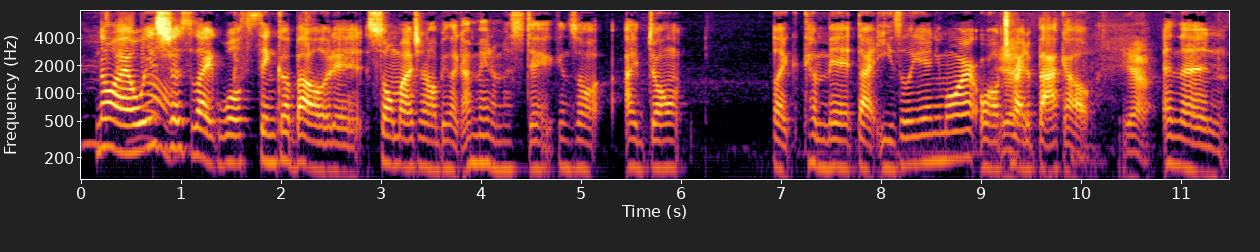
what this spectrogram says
No, I always just like will think about it so much and I'll be like, I made a mistake. And so I don't like commit that easily anymore or I'll try to back out. Yeah. And then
